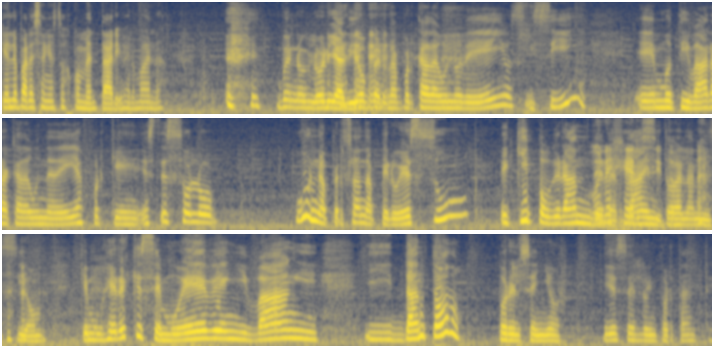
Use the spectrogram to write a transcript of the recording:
¿Qué le parecen estos comentarios, hermana? bueno, gloria a Dios, ¿verdad? Por cada uno de ellos. Y sí, motivar a cada una de ellas, porque este es solo una persona, pero es un equipo grande, ¿verdad? En toda la misión. que mujeres que se mueven y van y, dan todo por el Señor. Y eso es lo importante.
